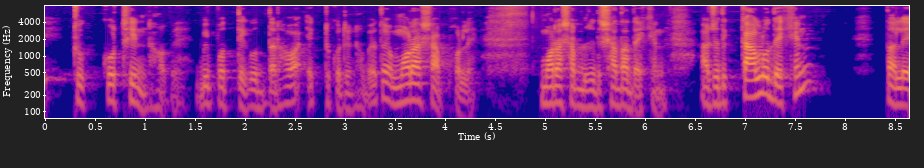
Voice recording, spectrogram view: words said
একটু কঠিন হবে। বিপদ থেকে উদ্ধার হওয়া একটু কঠিন হবে। তবে মরা সাপ হলে, মরা সাপ যদি সাদা দেখেন, আর যদি কালো দেখেন তাহলে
